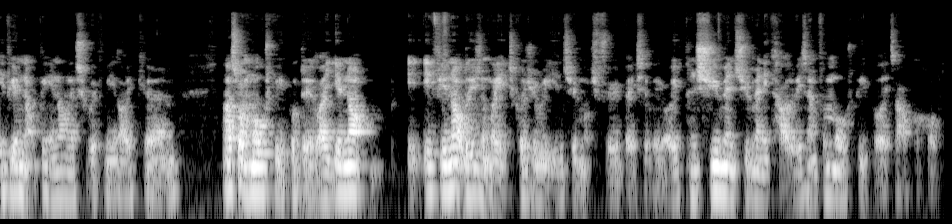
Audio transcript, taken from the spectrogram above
if you're not being honest with me? Like, um, that's what most people do. Like, you're not if you're not losing weight, it's because you're eating too much food, basically, or you're consuming too many calories. And for most people, it's alcohol.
